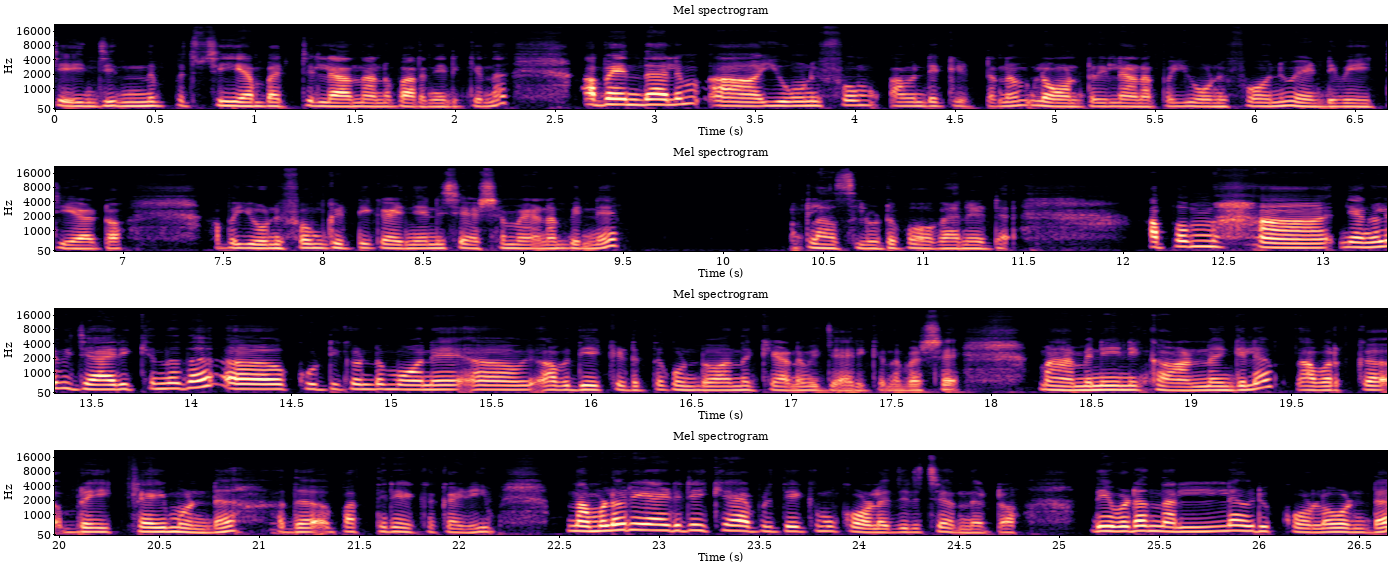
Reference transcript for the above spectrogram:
ചേഞ്ച് ഇന്നിപ്പോൾ ചെയ്യാൻ പറ്റില്ല എന്നാണ് പറഞ്ഞിരിക്കുന്നത് അപ്പോൾ എന്തായാലും യൂണിഫോം അവന്റെ കിട്ടണം. ലോണ്ടറിയിലാണ്. അപ്പോൾ യൂണിഫോമിന് വേണ്ടി വെയിറ്റ് ചെയ്യാം കേട്ടോ അപ്പോൾ യൂണിഫോം കിട്ടിക്കഴിഞ്ഞതിന് ശേഷം വേണം പിന്നെ ക്ലാസ്സിലോട്ട് പോകാനായിട്ട്. അപ്പം ഞങ്ങൾ വിചാരിക്കുന്നത് കൂട്ടിക്കൊണ്ട് മോനെ അവധിയൊക്കെ എടുത്ത് കൊണ്ടുപോകാമെന്നൊക്കെയാണ് വിചാരിക്കുന്നത്. പക്ഷേ മാമിനെ ഇനി കാണണമെങ്കിൽ അവർക്ക് ബ്രേക്ക് ടൈം ഉണ്ട് അത് പത്തരയൊക്കെ കഴിയും. നമ്മളൊരു ഏഴരയ്ക്ക് ആയപ്പോഴത്തേക്കും കോളേജിൽ ചെന്നിട്ടോ ഇത് ഇവിടെ നല്ല ഒരു കുളമുണ്ട്.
